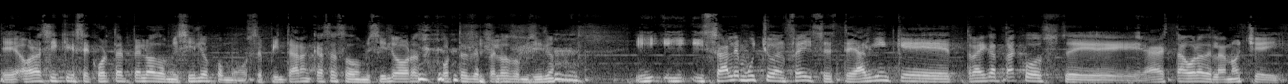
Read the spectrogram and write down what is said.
Eh, ahora sí que se corta el pelo a domicilio, como se pintaran casas a domicilio, ahora cortes de pelo a domicilio. Y, y, y sale mucho en Face, este, alguien que traiga tacos eh, a esta hora de la noche y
